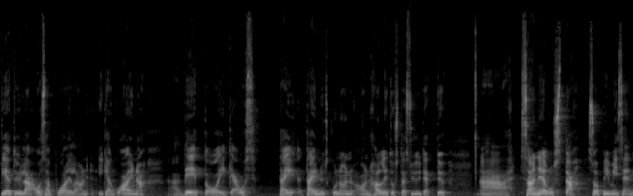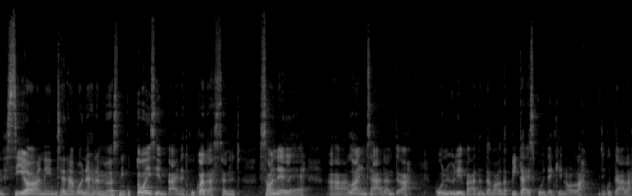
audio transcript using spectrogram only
tietyillä osapuolilla on ikään kuin aina veto-oikeus. Tai, tai nyt kun on, on hallitusta syytetty ää, sanelusta sopimisen sijaan, niin senhän voi nähdä myös niin kuin toisinpäin, että kuka tässä nyt sanelee ää, lainsäädäntöä, kun ylipäätäntävalta pitäisi kuitenkin olla niin kuin täällä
